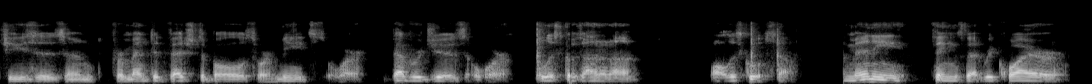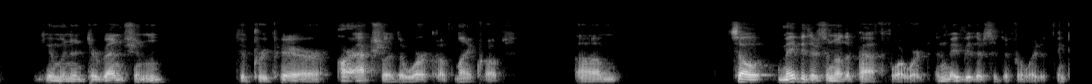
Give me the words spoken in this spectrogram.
cheeses and fermented vegetables or meats or beverages or the list goes on and on all this cool stuff many things that require human intervention to prepare are actually the work of microbes um, so maybe there's another path forward and maybe there's a different way to think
